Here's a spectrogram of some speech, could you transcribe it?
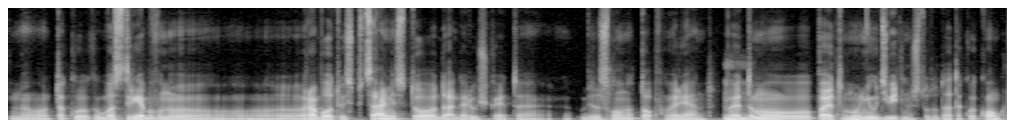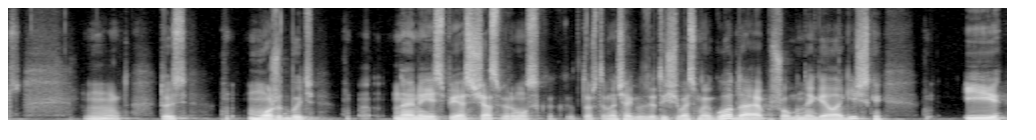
ну, такую как бы востребованную работу и специальность, то да, горючка это, безусловно, топ-вариант. Mm-hmm. Поэтому, поэтому ну, неудивительно, что туда такой конкурс. Вот. То есть, может быть, наверное, если бы я сейчас вернулся, как то, что в начале 2008 год, да, я пошел бы на геологический, и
